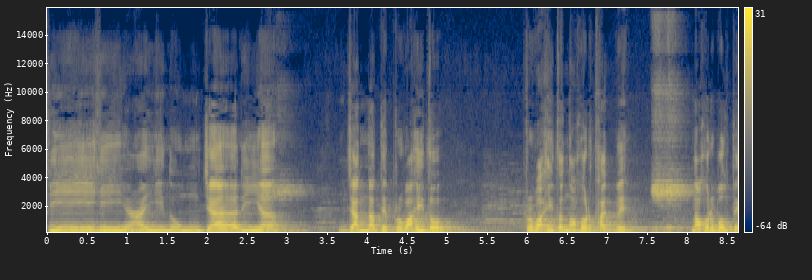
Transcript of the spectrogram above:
ফিহি আইনুম জারিয়া। জান্নাতে প্রবাহিত প্রবাহিত নহর থাকবে। নহর বলতে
